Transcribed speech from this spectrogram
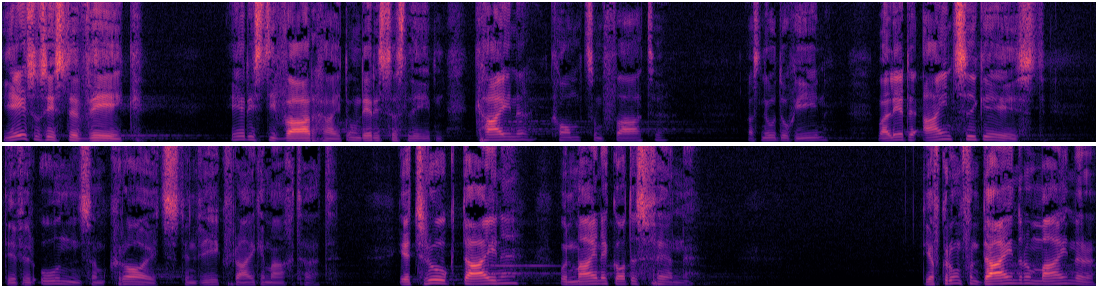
Jesus ist der Weg, er ist die Wahrheit und er ist das Leben. Keiner kommt zum Vater als nur durch ihn, weil er der Einzige ist, der für uns am Kreuz den Weg freigemacht hat. Er trug deine und meine Gottesferne, die aufgrund von deiner und meiner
